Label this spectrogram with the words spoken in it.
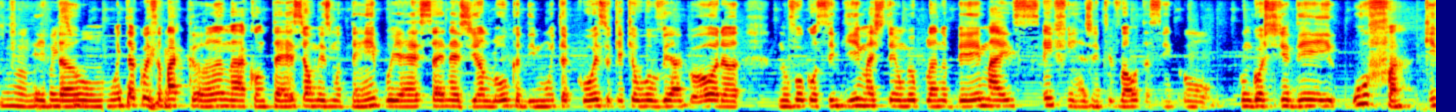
Não, não então, muita coisa bacana acontece ao mesmo tempo e é essa energia louca de muita coisa. O que é que eu vou ver agora? Não vou conseguir, mas tenho o meu plano B. Mas, enfim, a gente volta assim com com gostinho de ufa, que,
